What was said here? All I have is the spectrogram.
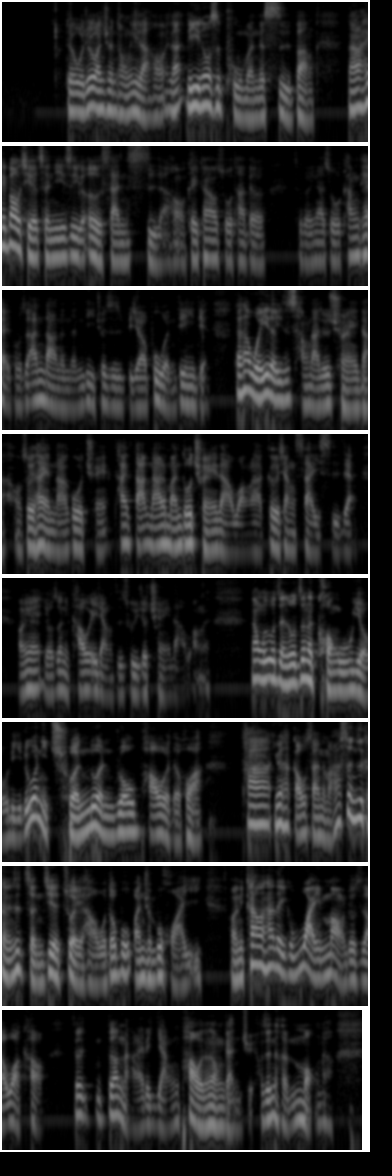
对，我觉得完全同意了哈。那李一诺是普门的四棒，那黑豹旗的成绩是一个二三四啊哈，可以看到说他的。这个应该说，contact 或者安打的能力确实是比较不稳定一点，但他唯一的一支长打就是全垒打，所以他也拿过全，他打拿了蛮多全垒打王啦，各项赛事这样，因为有时候你靠一两支出去就全垒打王了。那我我只能说真的孔武有力，如果你纯论 raw power 的话，他因为他高三的嘛，他甚至可能是整届最好，我都不完全不怀疑。哦，你看到他的一个外貌就知道，哇靠！这不知道哪来的洋炮的那种感觉，真的很猛啊！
